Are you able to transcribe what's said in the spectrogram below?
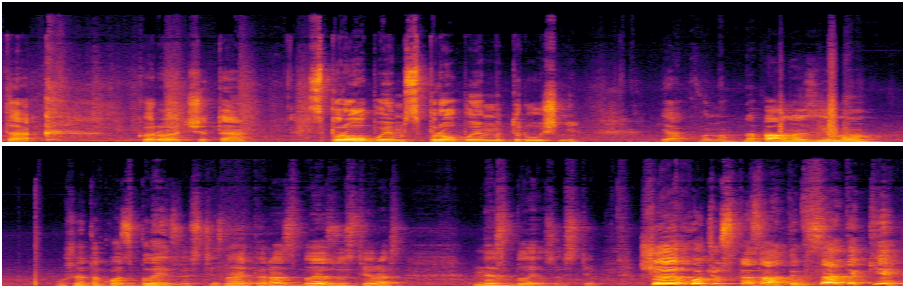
Так. Коротше, так. Спробуємо, спробуємо дружні. Як воно? Напевно, з'їмо уже тако з близості. Знаєте, раз з близості, раз не з близості. Що я хочу сказати? Все-таки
